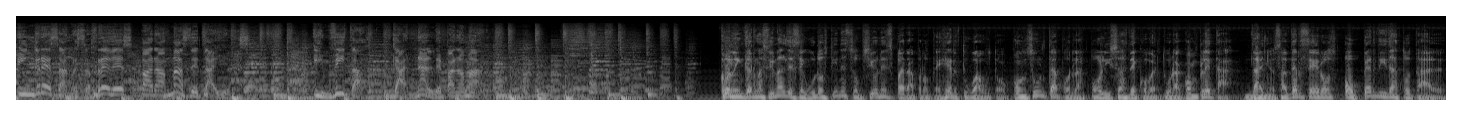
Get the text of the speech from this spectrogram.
Ingresa a nuestras redes para más detalles. Invita Canal de Panamá. Con Internacional de Seguros tienes opciones para proteger tu auto. Consulta por las pólizas de cobertura completa, daños a terceros o pérdida total.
